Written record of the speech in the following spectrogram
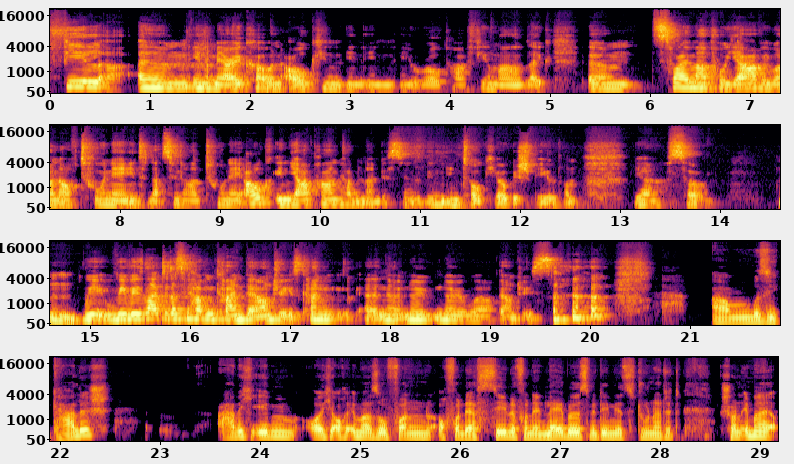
viel ähm, in Amerika und auch in, in, in Europa, viermal, like, ähm, zweimal pro Jahr, wir waren auf Tournee, international Tournee, auch in Japan, wir haben ein bisschen in, in Tokio gespielt und ja, so. Mm. Wie, wie wir sagten, dass wir haben keine Boundaries, kein, uh, no, no, no uh, Boundaries. ähm, musikalisch habe ich eben euch auch immer so von, auch von der Szene, von den Labels, mit denen ihr zu tun hattet, schon immer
